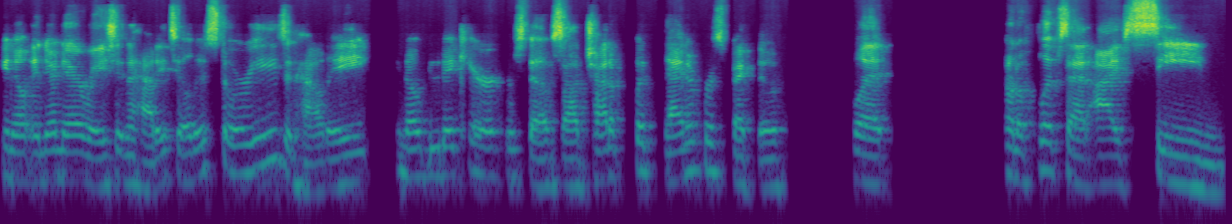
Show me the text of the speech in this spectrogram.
you know, in their narration and how they tell their stories and how they, you know, do their character stuff. So I try to put that in perspective. But on the flip side, I've seen,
